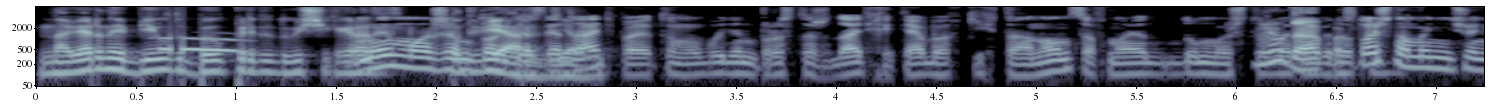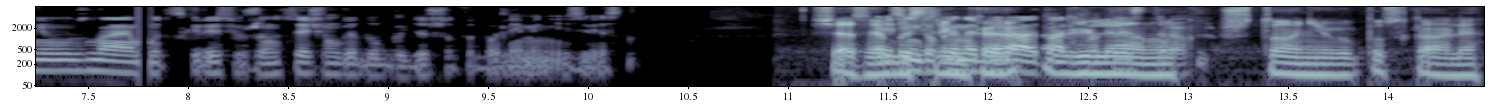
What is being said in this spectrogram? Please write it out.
наверное, билд был предыдущий как раз Мы можем под VR только сделан. гадать, поэтому будем просто ждать хотя бы каких-то анонсов, но я думаю, что ну, в этом да, году точно мы ничего не узнаем. Это, скорее всего, уже на следующем году будет что-то более-менее известно. Сейчас я быстренько гляну, что они выпускали.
